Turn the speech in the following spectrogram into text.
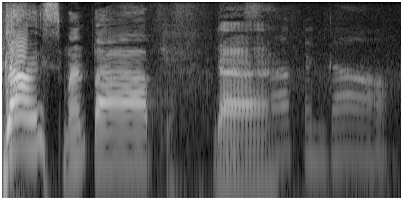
Guys, mantap. Dah. love and go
